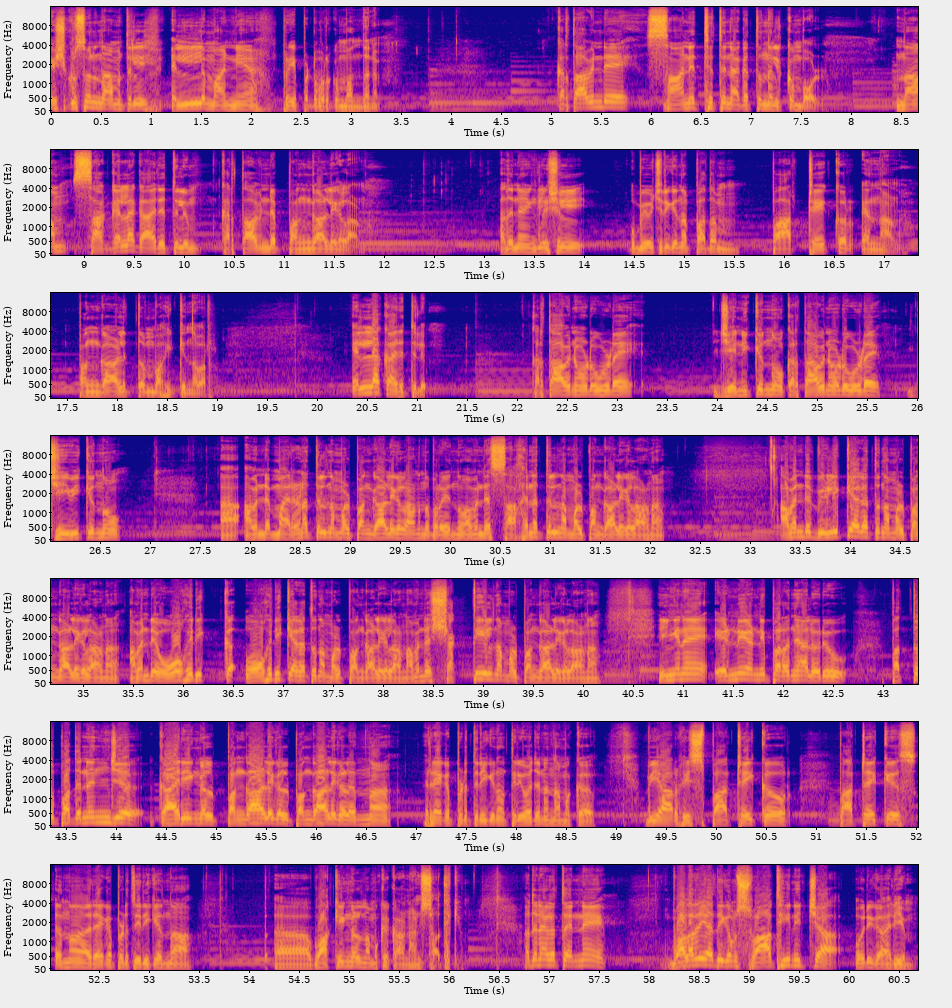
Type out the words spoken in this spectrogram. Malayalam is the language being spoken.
യേശുക്രിസ്തുവിന്റെ നാമത്തിൽ എല്ലാ മാന്യ പ്രിയപ്പെട്ടവർക്കും വന്ദനം. കർത്താവിന്റെ സാന്നിധ്യത്തിനകത്ത് നിൽക്കുമ്പോൾ നാം സകല കാര്യത്തിലും കർത്താവിന്റെ പങ്കാളികളാണ്. അതിന് ഇംഗ്ലീഷിൽ ഉപയോഗിച്ചിരിക്കുന്ന പദം പാർട്ടേക്കർ എന്നാണ്. പങ്കാളിത്തം വഹിക്കുന്നവർ. എല്ലാ കാര്യത്തിലും. കർത്താവിനോടുകൂടെ ജനിക്കുന്നു കർത്താവിനോടുകൂടെ ജീവിക്കുന്നു അവന്റെ മരണത്തിൽ നമ്മൾ പങ്കാളികളാണെന്ന് പറയുന്നു. അവന്റെ സഹനത്തിൽ നമ്മൾ പങ്കാളികളാണ്. അവന്റെ വിളിക്കകത്ത് നമ്മൾ പങ്കാളികളാണ്. അവന്റെ ഓഹരിക്ക ഓഹരിക്കകത്ത് നമ്മൾ പങ്കാളികളാണ്. അവന്റെ ശക്തിയിൽ നമ്മൾ പങ്കാളികളാണ്. ഇങ്ങനെ എണ്ണി എണ്ണി പറഞ്ഞാൽ ഒരു പത്ത് പതിനഞ്ച് കാര്യങ്ങൾ പങ്കാളികൾ പങ്കാളികൾ എന്ന് രേഖപ്പെടുത്തിയിരിക്കുന്ന തിരുവചനം നമുക്ക് we are his partaker partakers എന്ന് രേഖപ്പെടുത്തിയിരിക്കുന്ന വാക്യങ്ങൾ നമുക്ക് കാണാൻ സാധിക്കും. അതിനകത്ത് എന്നെ വളരെയധികം സ്വാധീനിച്ച ഒരു കാര്യം.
